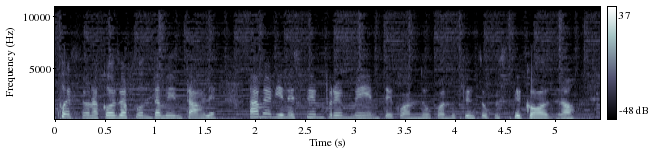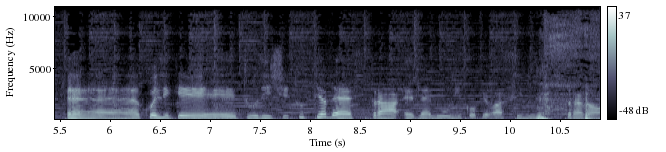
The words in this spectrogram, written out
Questa è una cosa fondamentale. A me viene sempre in mente quando, quando penso a queste cose, no? Eh, quelli che tu dici tutti a destra ed è l'unico che va a sinistra, no?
